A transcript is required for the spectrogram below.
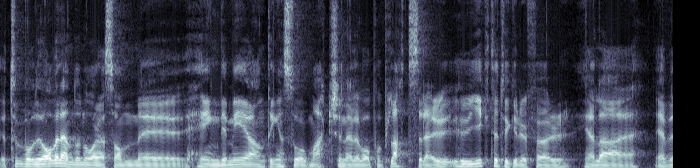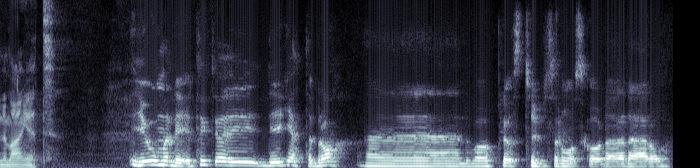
jag tror, det var väl ändå några som eh, hängde med, antingen såg matchen eller var på plats där. Hur, hur gick det tycker du för hela evenemanget? Jo, men det tyckte jag det gick jättebra. Eh, det var plus tusen åskådare där och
